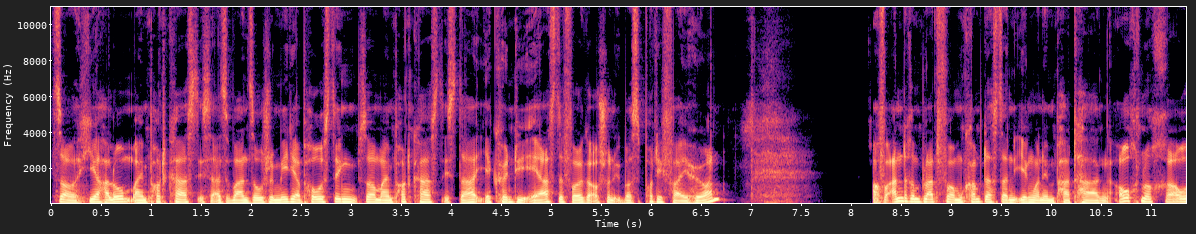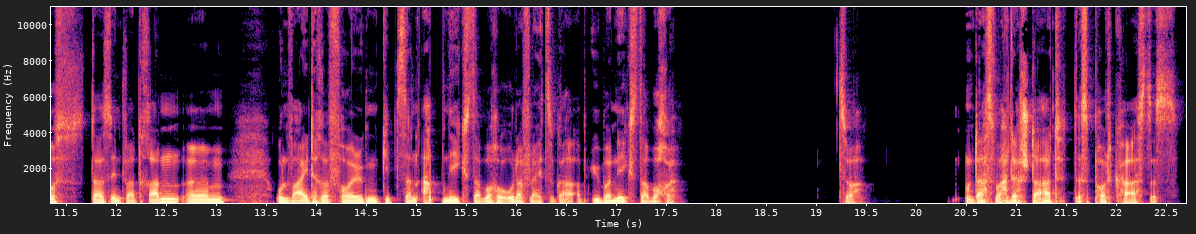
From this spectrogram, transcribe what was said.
So, hier, hallo, mein Podcast ist, also war ein Social Media Posting. So, mein Podcast ist da. Ihr könnt die erste Folge auch schon über Spotify hören. Auf anderen Plattformen kommt das dann irgendwann in ein paar Tagen auch noch raus. Da sind wir dran. Ähm, und weitere Folgen gibt es dann ab nächster Woche oder vielleicht sogar ab übernächster Woche. So. Und das war der Start des Podcastes.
